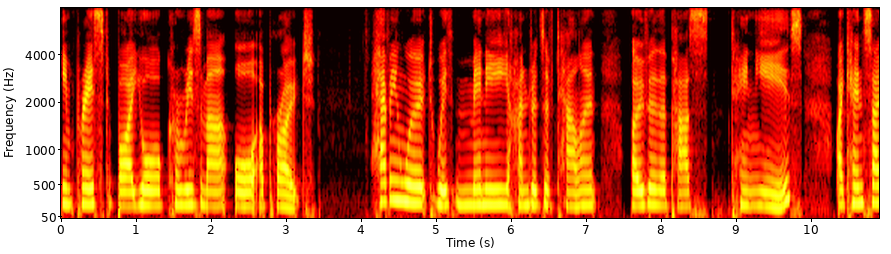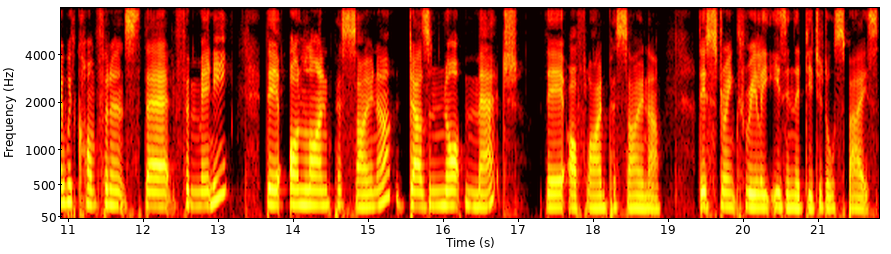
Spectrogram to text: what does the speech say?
impressed by your charisma or approach. Having worked with many hundreds of talent over the past 10 years, I can say with confidence that for many, their online persona does not match their offline persona. Their strength really is in the digital space.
